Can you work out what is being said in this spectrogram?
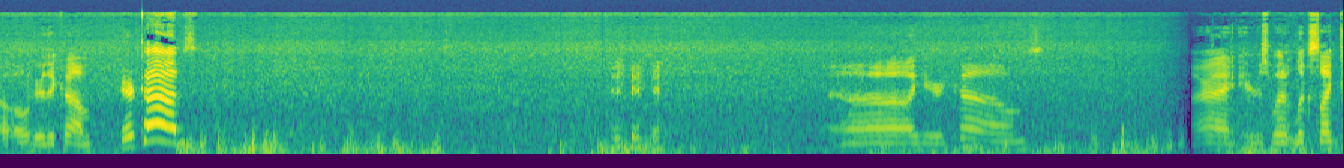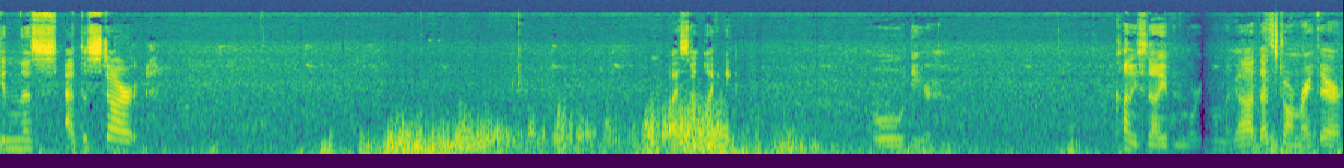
Uh-oh, here they come. Here it comes! Uh, here it comes. Alright, here's what it looks like in this at the start. I saw lightning. Oh dear. Connie's not even worried. Oh my god, that storm right there.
